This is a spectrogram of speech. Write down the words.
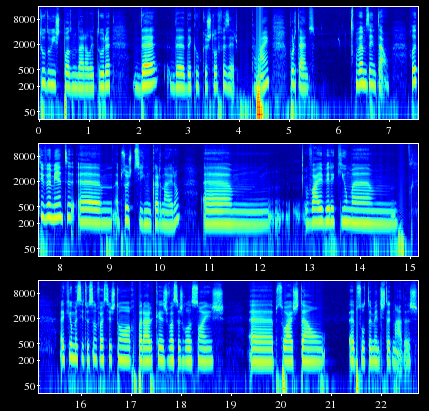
tudo isto pode mudar a leitura da, da, daquilo que eu estou a fazer, tá bem? Portanto, Vamos então. Relativamente um, a pessoas de signo carneiro, um, vai haver aqui uma, aqui uma situação que vocês estão a reparar que as vossas relações uh, pessoais estão absolutamente estagnadas.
